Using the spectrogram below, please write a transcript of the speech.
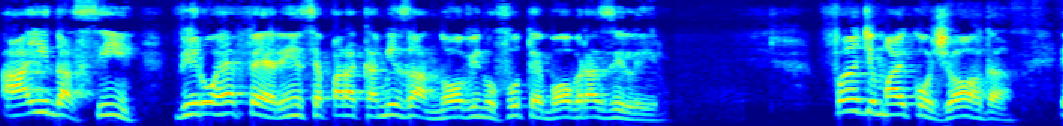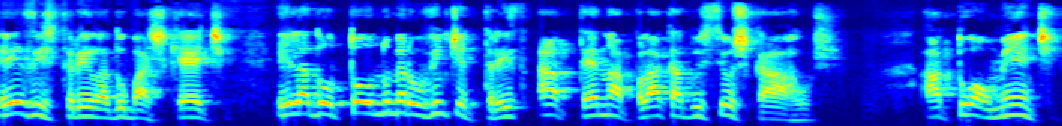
Ainda assim, virou referência para a camisa 9 no futebol brasileiro. Fã de Michael Jordan, ex-estrela do basquete, ele adotou o número 23 até na placa dos seus carros. Atualmente,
